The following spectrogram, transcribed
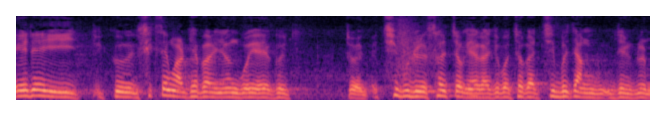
LA 그 식생활 개발 연구에 그저 지부를 설정해 가지고 제가 지부장직을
